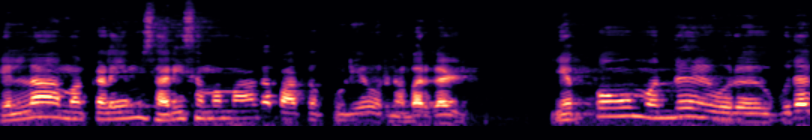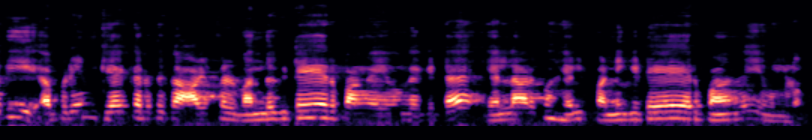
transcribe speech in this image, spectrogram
எல்லா மக்களையும் சரிசமமாக பார்க்கக்கூடிய ஒரு நபர்கள். எப்பவும் வந்து ஒரு உதவி அப்படின்னு கேட்கறதுக்கு ஆட்கள் வந்துகிட்டே இருப்பாங்க இவங்க கிட்ட. எல்லாருக்கும் ஹெல்ப் பண்ணிக்கிட்டே இருப்பாங்க இவங்களும்.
